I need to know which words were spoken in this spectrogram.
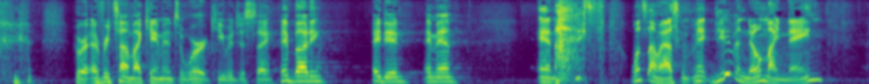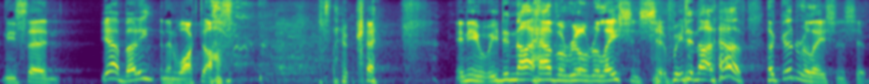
where every time I came into work, he would just say, Hey, buddy. Hey, dude. Hey, man. And I, one time I asked him, Man, do you even know my name? And he said, Yeah, buddy. And then walked off. okay. And he, we did not have a real relationship. We did not have a good relationship.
